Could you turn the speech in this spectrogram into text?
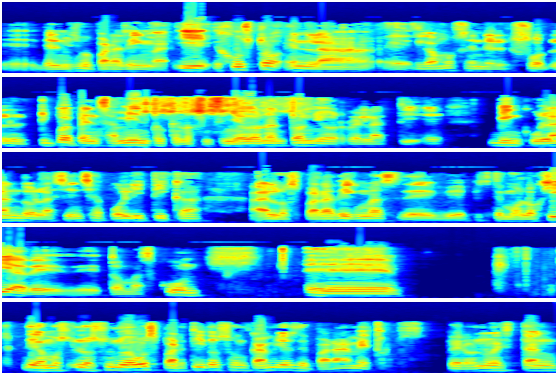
eh, mismo paradigma. Y justo en la, eh, digamos, en el, tipo de pensamiento que nos enseñó don Antonio, vinculando la ciencia política a los paradigmas de epistemología de, Thomas Kuhn, eh, digamos, los nuevos partidos son cambios de parámetros, pero no están,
